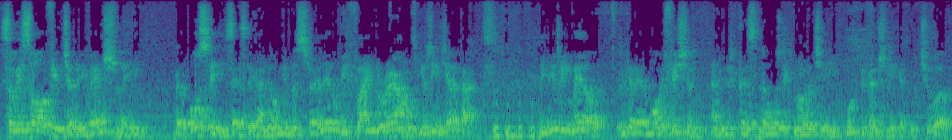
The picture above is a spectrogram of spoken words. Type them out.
So we saw a future that eventually the posties, as they are known in Australia, will be flying around using jetpacks, delivering mail because they are more efficient and because those technology would eventually get mature.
